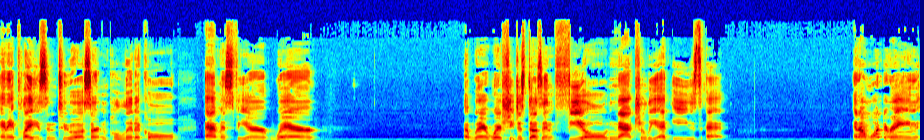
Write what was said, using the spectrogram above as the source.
And it plays into a certain political atmosphere where where where she just doesn't feel naturally at ease at. And I'm wondering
